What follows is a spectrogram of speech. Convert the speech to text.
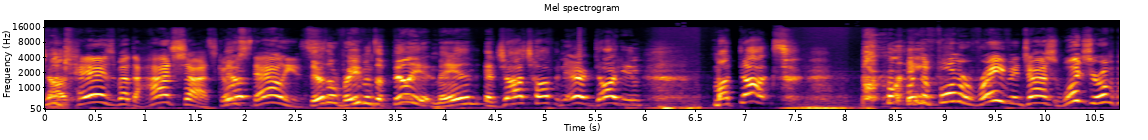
who cares about the hot shots? Go They're- Stallions. They're the Ravens affiliate, man. And Josh Huff and Erick Dargan, my ducks. playing- the former Raven, Josh Woodrum,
